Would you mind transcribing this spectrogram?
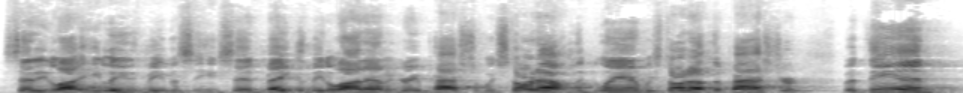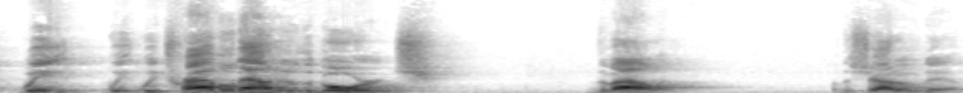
said he, he leadeth me, he said, maketh me to lie down in green pasture. We start out in the glen, we start out in the pasture, but then we, we, we travel down into the gorge, the valley of the shadow of death.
